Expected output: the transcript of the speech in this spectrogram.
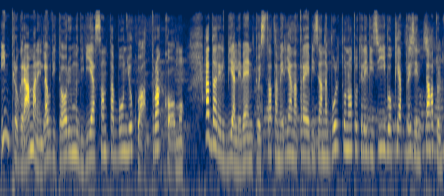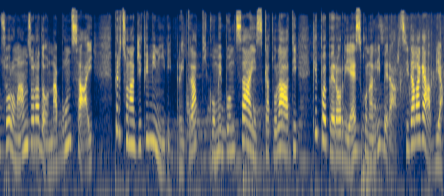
in programma nell'auditorium di via Sant'Abbondio 4 a Como. A dare il via all'evento è stata Mariana Trevisan, volto noto televisivo che ha presentato il suo romanzo La donna bonsai. Personaggi femminili, ritratti come bonsai, scatolati, che poi però riescono a liberarsi dalla gabbia.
